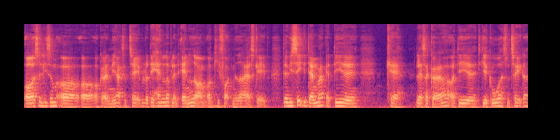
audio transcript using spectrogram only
også ligesom at, at, at gøre det mere acceptabelt, og det handler blandt andet om at give folk medejerskab. Det har vi set i Danmark, at det øh, kan lade sig gøre, og det, øh, det giver gode resultater.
